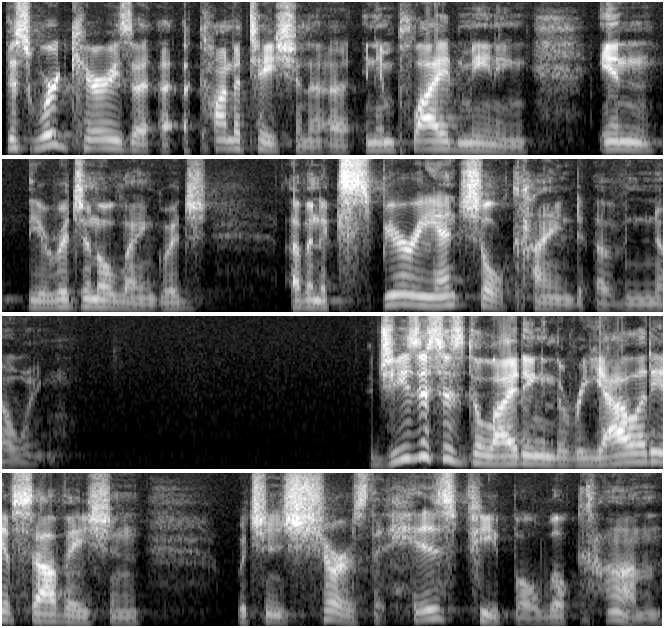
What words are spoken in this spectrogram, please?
This word carries a, a connotation, a, an implied meaning in the original language of an experiential kind of knowing. Jesus is delighting in the reality of salvation, which ensures that his people will come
